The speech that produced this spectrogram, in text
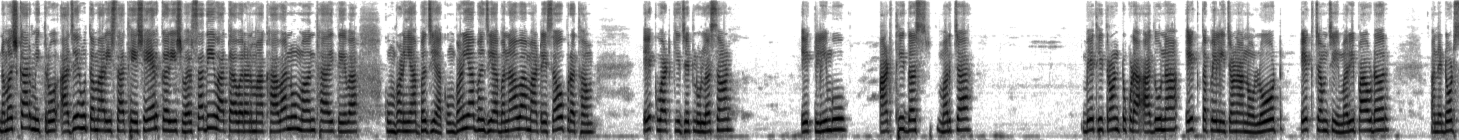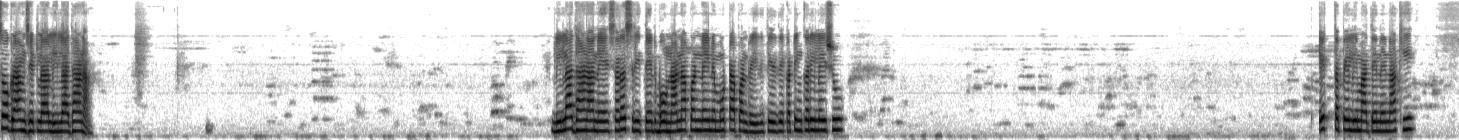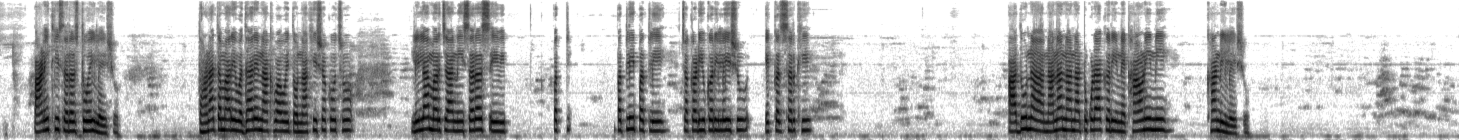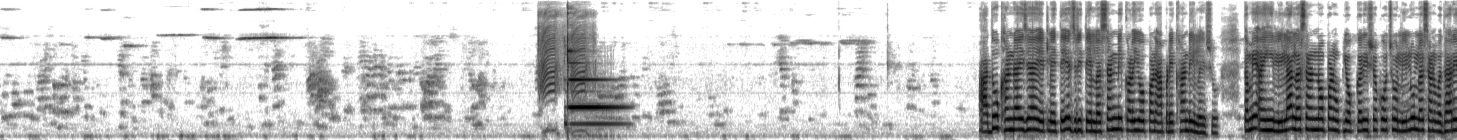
નમસ્કાર મિત્રો, આજે હું તમારી સાથે શેર કરીશ વરસાદી વાતાવરણમાં ખાવાનું મન થાય તેવા કુંભણિયા ભજીયા. કુંભણિયા ભજીયા બનાવવા માટે સૌ પ્રથમ એક વાટકી જેટલું લસણ, એક લીંબુ, આઠથી દસ મરચાં, બેથી ત્રણ ટુકડા આદુના, એક તપેલી ચણાનો લોટ, એક ચમચી મરી પાવડર અને દોઢસો ગ્રામ જેટલા લીલા ધાણા. લીલા ધાણાને સરસ રીતે બહુ નાના પણ નહીં ને મોટા પણ રીતે રીતે કટિંગ કરી લઈશું. એક તપેલીમાં તેને નાખી પાણીથી સરસ ધોઈ લઈશું. ધાણા તમારે વધારે નાખવા હોય તો નાખી શકો છો. લીલા મરચાંની સરસ એવી પતલી પતલી પતલી ચકડિયું કરી લઈશું, એક જ સરખી. આદુના નાના નાના ટુકડા કરીને ખાવણીની ખાંડી લઈશું. આદું ખંડાઈ જાય એટલે તે જ રીતે લસણની કળીઓ પણ આપણે ખાંડી લઈશું. તમે અહીં લીલા લસણનો પણ ઉપયોગ કરી શકો છો. લીલું લસણ વધારે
